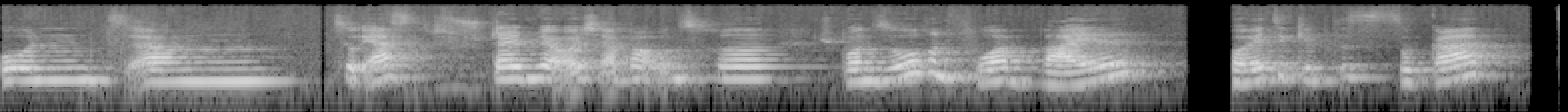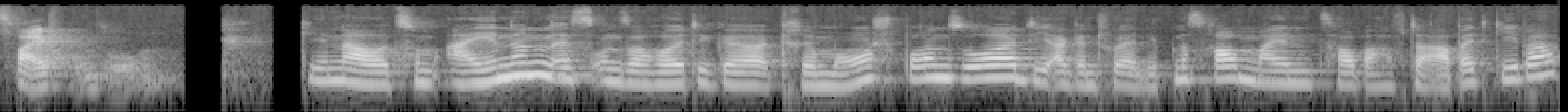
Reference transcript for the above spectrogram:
Und ähm, zuerst stellen wir euch aber unsere Sponsoren vor, weil heute gibt es sogar zwei Sponsoren. Genau, zum einen ist unser heutiger Cremant-Sponsor die Agentur Erlebnisraum, mein zauberhafter Arbeitgeber.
